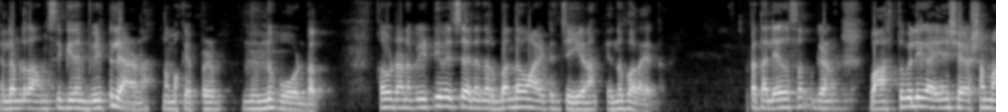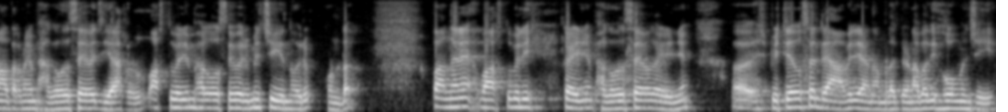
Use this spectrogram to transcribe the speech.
അല്ല നമ്മൾ താമസിക്കുന്ന വീട്ടിലാണ് നമുക്ക് എപ്പോഴും നിന്നു പോകേണ്ടത്. അതുകൊണ്ടാണ് വീട്ടിൽ വെച്ച് തന്നെ നിർബന്ധമായിട്ടും ചെയ്യണം എന്ന് പറയുന്നത്. ഇപ്പം തലേദിവസം ഗണ വാസ്തുബലി കഴിഞ്ഞ ശേഷം മാത്രമേ ഭഗവത് സേവ ചെയ്യാറുള്ളൂ. വാസ്തുബലിയും ഭഗവത് സേവ ഒരുമിച്ച് ചെയ്യുന്നവരും ഉണ്ട്. അപ്പം അങ്ങനെ വാസ്തുബലി കഴിഞ്ഞ് ഭഗവത് സേവ കഴിഞ്ഞ് പിറ്റേ ദിവസം രാവിലെയാണ് നമ്മൾ ഗണപതി ഹോമം ചെയ്യും.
